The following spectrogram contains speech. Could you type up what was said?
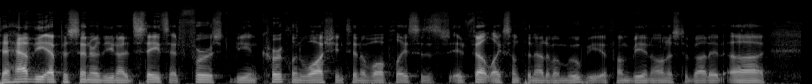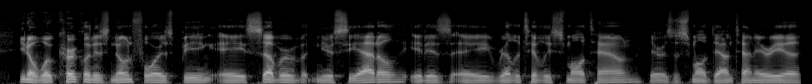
to have the epicenter of the United States at first be in Kirkland, Washington, of all places, it felt like something out of a movie, if I'm being honest about it. Uh, you know, what Kirkland is known for is being a suburb near Seattle. It is a relatively small town. There is a small downtown area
